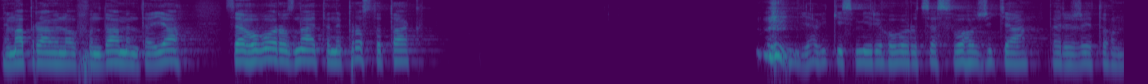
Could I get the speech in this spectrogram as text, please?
Нема правильного фундамента. Я це говорю, знаєте, не просто так. Я в якійсь мірі говорю це свого життя пережитого.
